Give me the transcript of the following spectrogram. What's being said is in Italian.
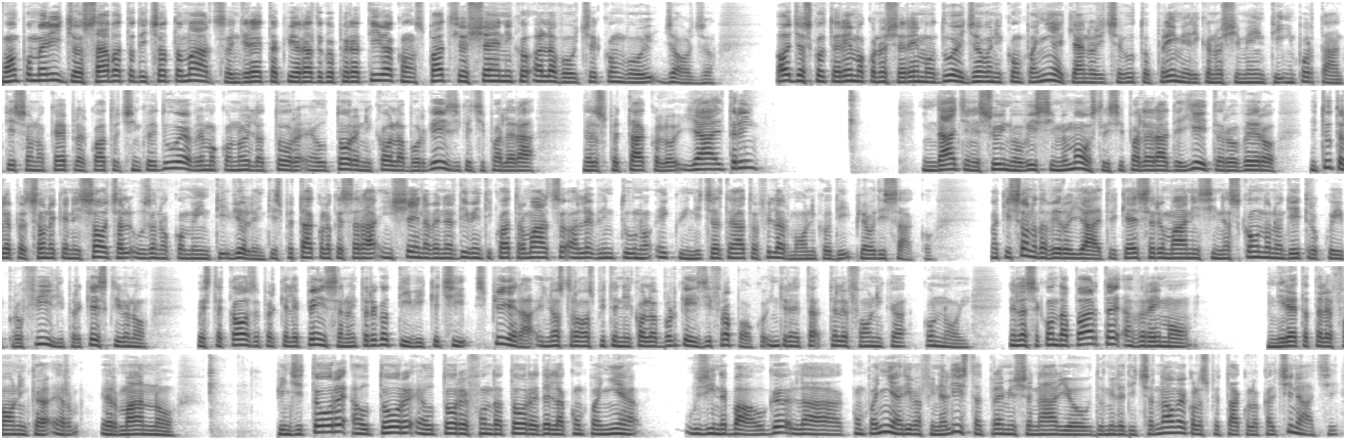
Buon pomeriggio, sabato 18 marzo, in diretta qui a Radio Cooperativa con Spazio Scenico alla voce con voi Giorgio. Oggi ascolteremo e conosceremo due giovani compagnie che hanno ricevuto premi e riconoscimenti importanti. Sono Kepler 452, avremo con noi l'attore e autore Nicola Borghesi che ci parlerà dello spettacolo Gli Altri. Indagine sui nuovissimi mostri, si parlerà degli etero, ovvero di tutte le persone che nei social usano commenti violenti. Spettacolo che sarà in scena venerdì 24 marzo alle 21.15 al Teatro Filarmonico di Piave di Sacco. Ma chi sono davvero gli altri? Che esseri umani si nascondono dietro quei profili? Perché scrivono queste cose? Perché le pensano? Interrogativi che ci spiegherà il nostro ospite Nicola Borghesi fra poco in diretta telefonica con noi. Nella seconda parte avremo in diretta telefonica er- Ermanno Pingitore, autore e autore fondatore della compagnia Usine Baug, la compagnia arriva finalista al premio scenario 2019 con lo spettacolo Calcinacci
